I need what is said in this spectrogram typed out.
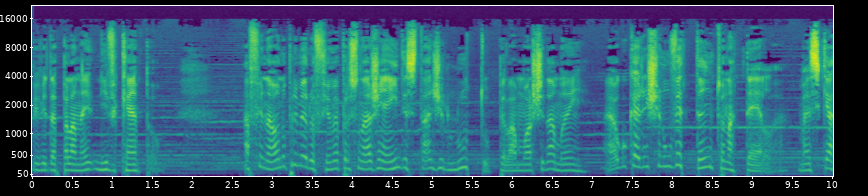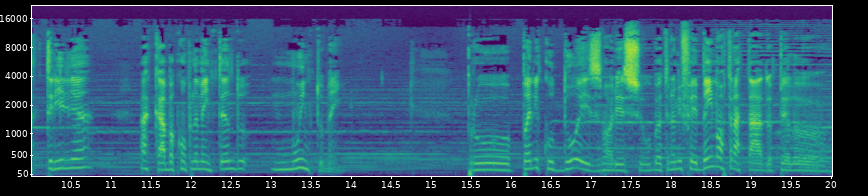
vivida pela Neve Campbell. Afinal, no primeiro filme a personagem ainda está de luto pela morte da mãe. É algo que a gente não vê tanto na tela, mas que a trilha acaba complementando muito bem pro Pânico 2, Maurício, o Beltrame foi bem maltratado pelo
